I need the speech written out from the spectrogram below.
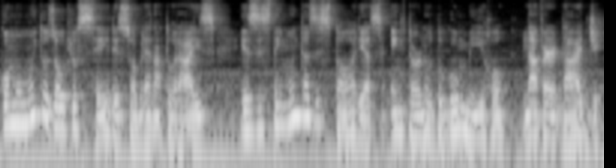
Como muitos outros seres sobrenaturais, existem muitas histórias em torno do Gumirro. Na verdade,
